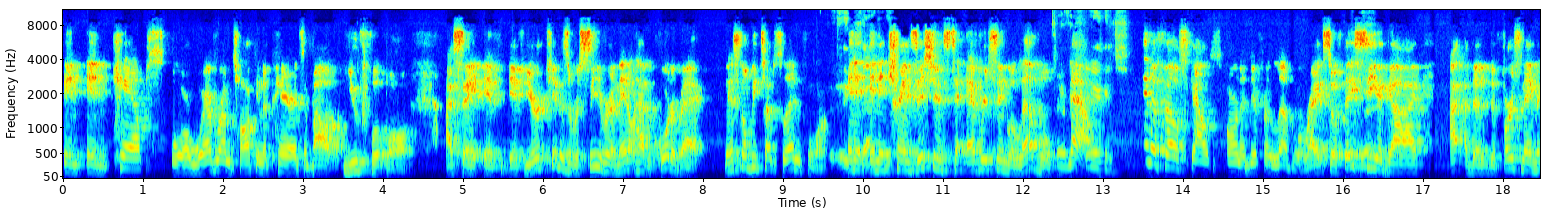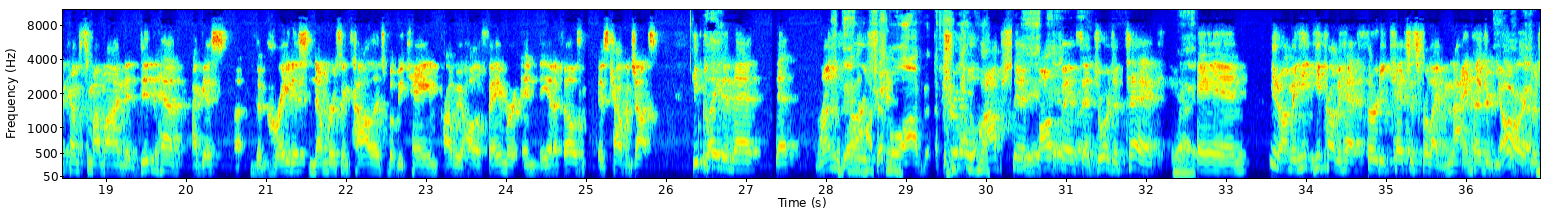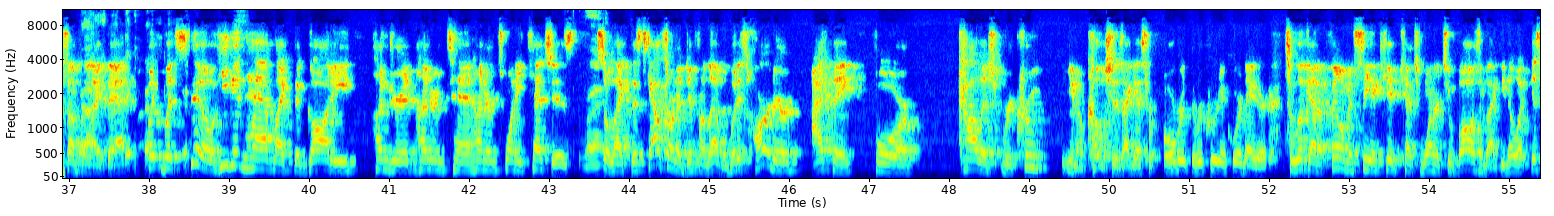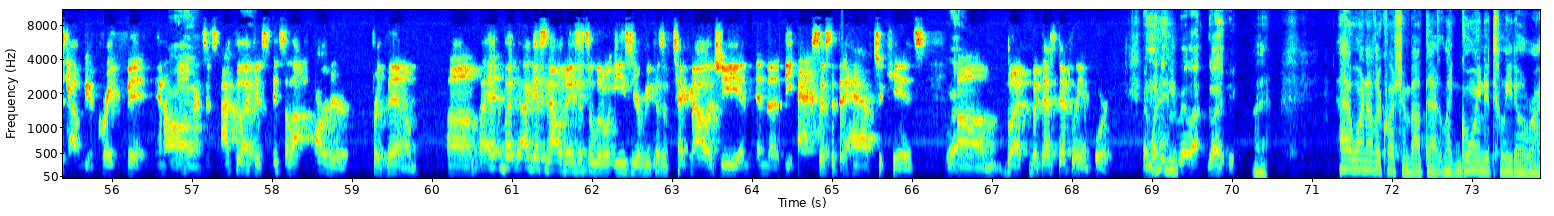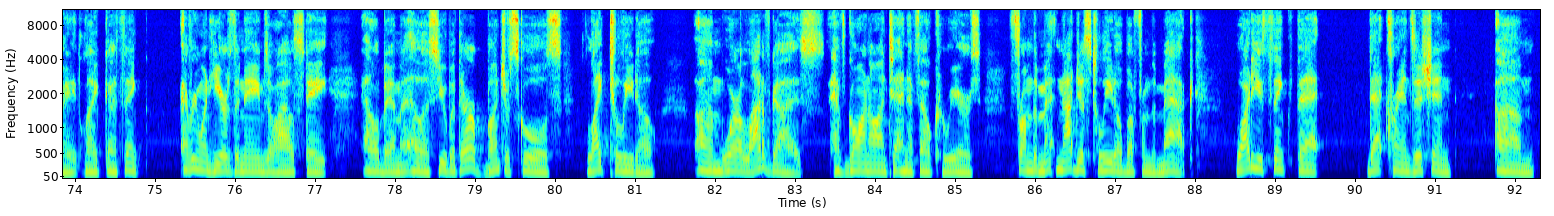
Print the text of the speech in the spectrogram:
in in camps or wherever I'm talking to parents about youth football, I say if if your kid is a receiver and they don't have a quarterback, then it's going to be tough sledding for them, and it and it transitions to every single level. Every now, stage. NFL scouts are on a different level, right? So if they see a guy, I, the the first name that comes to my mind that didn't have, I guess, uh, the greatest numbers in college, but became probably a Hall of Famer in the NFL is, is Calvin Johnson. He played in that that run That first option. triple op- triple option Yeah, offense right. at Georgia Tech, Right. and you know, I mean, he, he probably had 30 catches for like 900 yards or something Right, like that. But but still, he didn't have like the gaudy 100, 110, 120 catches. Right. So like the scouts are on a different level, but it's harder, I think, for college recruit, you know, coaches, I guess, or the recruiting coordinator to look at a film and see a kid catch one or two balls and be like, you know what, this guy would be a great fit in our Yeah. offense. It's, I feel like it's it's a lot harder for them. Um, but I guess nowadays it's a little easier because of technology and, and the, the access that they have to kids. Right. Um, but but that's definitely important. and when did you realize? Go ahead, V. I have one other question about that. Like going to Toledo, right? Like I think everyone hears the names Ohio State, Alabama, LSU, but there are a bunch of schools like Toledo um, where a lot of guys have gone on to NFL careers from the Ma- not just Toledo, but from the MAC. Why do you think that that transition um,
